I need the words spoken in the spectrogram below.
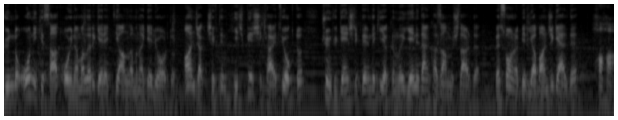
günde 12 saat oynamaları gerektiği anlamına geliyordu. Ancak çiftin hiçbir şikayeti yoktu çünkü gençliklerindeki yakınlığı yeniden kazanmışlardı. Ve sonra bir yabancı geldi. Haha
